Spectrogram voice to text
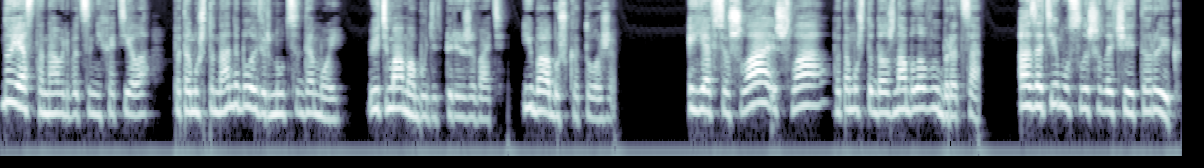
Но и останавливаться не хотела, потому что надо было вернуться домой. Ведь мама будет переживать. И бабушка тоже. И я все шла и шла, потому что должна была выбраться. А затем услышала чей-то рык.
